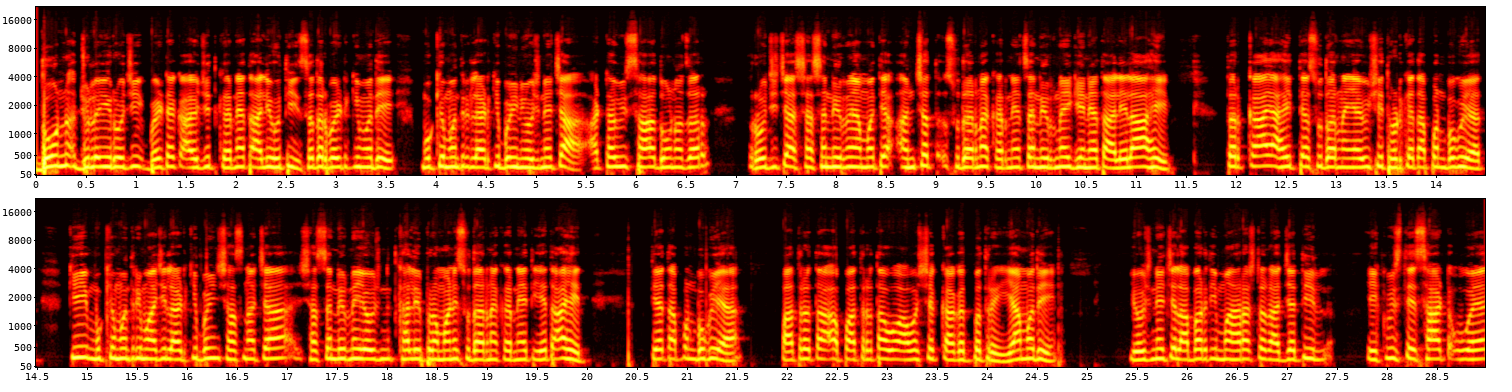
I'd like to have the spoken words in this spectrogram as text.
दोन जुलै रोजी बैठक आयोजित करण्यात आली होती. सदर बैठकीमध्ये मुख्यमंत्री लाडकी बहीण योजनेच्या अठ्ठावीस सहा दोन हजार रोजीच्या शासन निर्णयामध्ये अंशत सुधारणा करण्याचा निर्णय घेण्यात आलेला आहे. तर काय आहेत त्या सुधारणा याविषयी थोडक्यात आपण बघूयात की मुख्यमंत्री माझी लाडकी बहीण शासनाच्या शासन निर्णय योजनेत खालीलप्रमाणे सुधारणा करण्यात येत आहेत. त्यात आपण बघूया पात्रता अपात्रता व आवश्यक कागदपत्रे यामध्ये योजनेचे लाभार्थी महाराष्ट्र राज्यातील एकवीस ते साठ वया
